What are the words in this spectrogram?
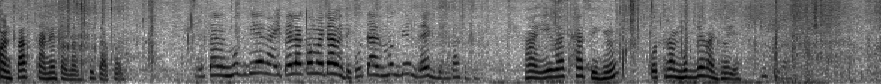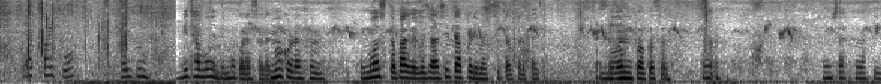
અને પાકતા નતા મારે સીતાફળ. ઉતારીને મૂક દે ને એ પેલા કોમેન્ટ આવી હતી કે ઉતારીને મૂક દે ને તો એકદમ પાકી હા એ વાત સાચી હો. કોથરામાં મૂક દેવા જોઈએ. એક પાક્યો પાક્યું મીઠા બહુ ને તો મકોડા સળે મસ્ત પાકે ગુજરાત સીતાફળીમાં સીતાફળ પાકી. વન પાક અસર. હું શાક લાગી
